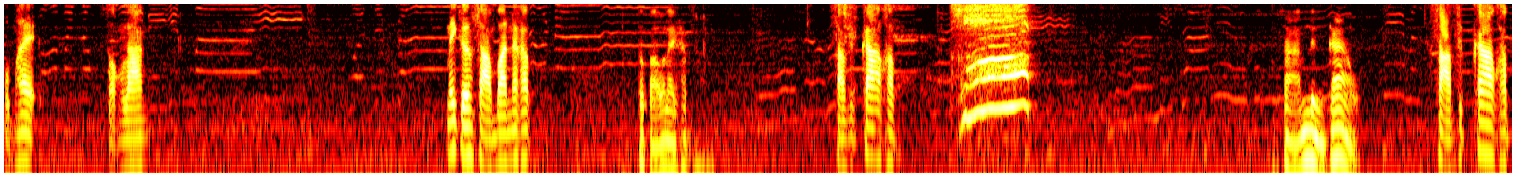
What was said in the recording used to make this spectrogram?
ผมให้สองล้าน ไม่เกินสามวันนะครับกระเป๋าอะไรครับสามสิบเก้าครับำเจ็ดสามหนึ่งเก้าสามสิบเก้าครับ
